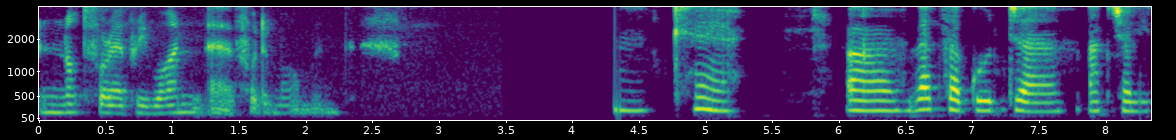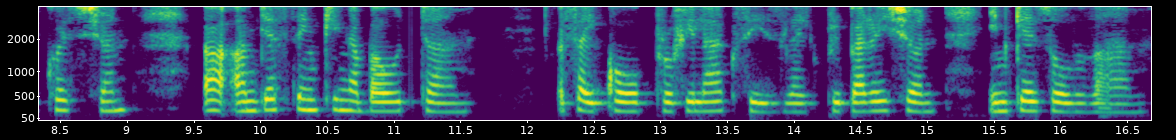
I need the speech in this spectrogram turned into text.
not for everyone uh, for the moment. Okay. Uh, that's a good, uh, actually, question. Uh, I'm just thinking about um, psychoprophylaxis, like preparation in case of um,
